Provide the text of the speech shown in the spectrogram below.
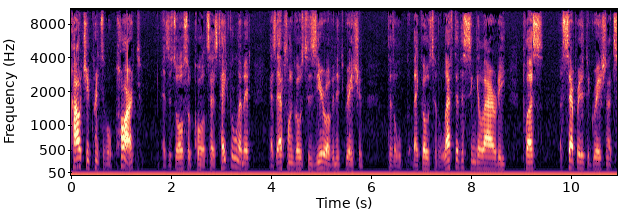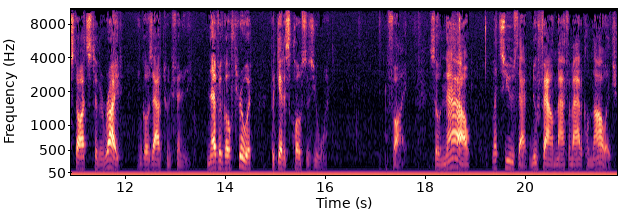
Cauchy principal part, as it's also called, says take the limit as epsilon goes to zero of an integration to the, that goes to the left of the singularity plus a separate integration that starts to the right and goes out to infinity. Never go through it, but get as close as you want. Fine. So now let's use that newfound mathematical knowledge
